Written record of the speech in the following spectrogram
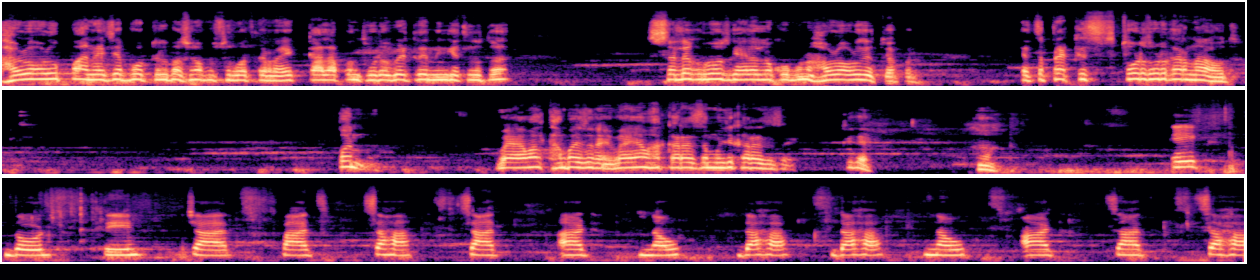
हळूहळू पाण्याच्या बॉटलपासून आपण सुरुवात करणार आहे. काल आपण थोडं वेळ ट्रेनिंग घेतलं होतं. सलग रोज घ्यायला नको म्हणून हळूहळू घेतोय आपण. त्याचं प्रॅक्टिस थोडं थोडं करणार आहोत. पण व्यायामाला थांबायचं नाही. व्यायाम हा करायचा म्हणजे करायचाच आहे. ठीक आहे? हां. एक दोन तीन चार पाच सहा सात आठ नऊ दहा दहा नऊ आठ सात सहा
